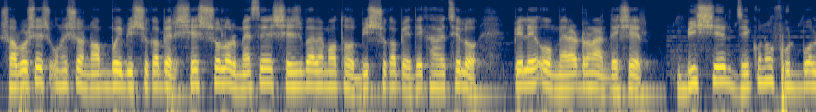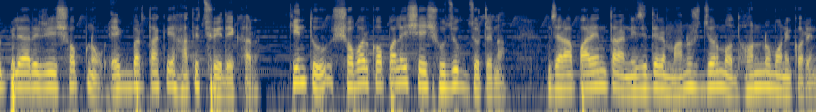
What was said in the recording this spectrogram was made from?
সর্বশেষ উনিশশো বিশ্বকাপের শেষ ষোলোর ম্যাচে শেষবারের মতো বিশ্বকাপে দেখা হয়েছিল পেলে ও ম্যারাডোনার দেশের। বিশ্বের যে কোনো ফুটবল প্লেয়ারেরই স্বপ্ন একবার তাকে হাতে ছুঁয়ে দেখার। কিন্তু সবার কপালে সেই সুযোগ জোটে না। যারা পারেন তারা নিজেদের মানুষ জন্ম ধন্য মনে করেন।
